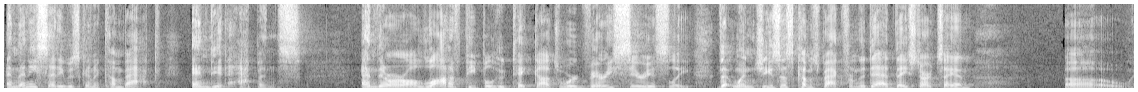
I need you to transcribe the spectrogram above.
and then he said he was going to come back, and it happens. And there are a lot of people who take God's word very seriously that when Jesus comes back from the dead, they start saying, oh,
